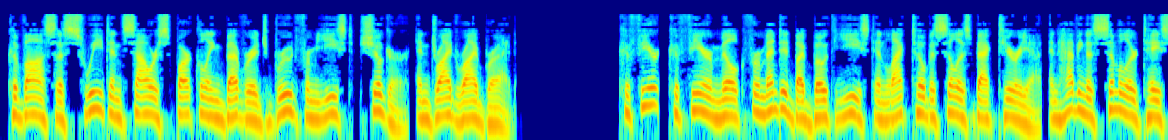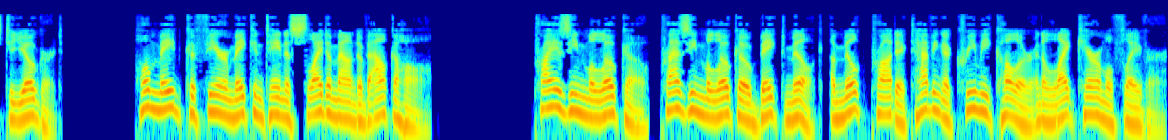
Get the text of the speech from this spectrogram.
– Kvass a sweet and sour sparkling beverage brewed from yeast, sugar, and dried rye bread. Kefir – Kefir milk fermented by both yeast and lactobacillus bacteria, and having a similar taste to yogurt. Homemade kefir may contain a slight amount of alcohol. Priazine moloko, prazine moloko baked milk, a milk product having a creamy color and a light caramel flavor.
